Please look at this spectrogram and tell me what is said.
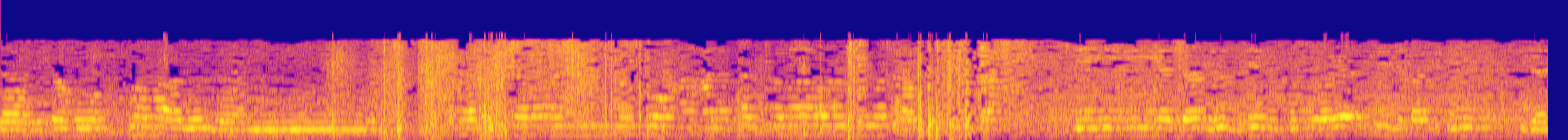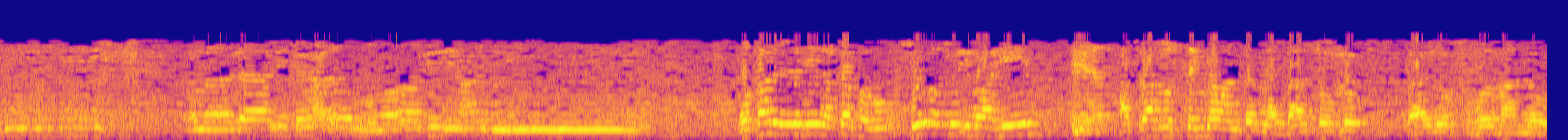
ذلك هو الضلال البعيد ألم تر أن الله والأرض إن يشاء يذهبكم ويأتي بخلق جديد وما ذلك على الله بعزيز وقال الذين كفروا سورة إبراهيم أسرار مستنجوا عن قبل بعض ራዲዮስ ወይ ማነው?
